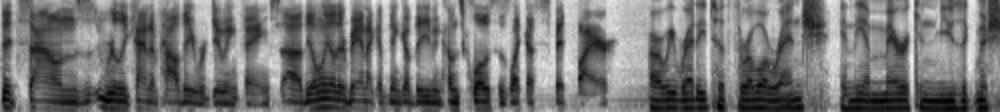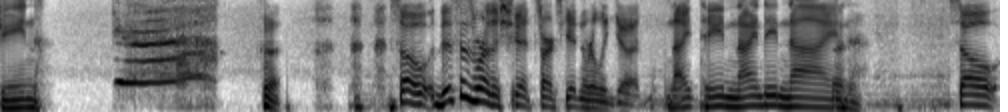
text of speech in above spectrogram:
that sounds really kind of how they were doing things. Uh, the only other band I can think of that even comes close is like a Spitfire. Are we ready to throw a wrench in the American music machine? Yeah. So this is where the shit starts getting really good. 1999. So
